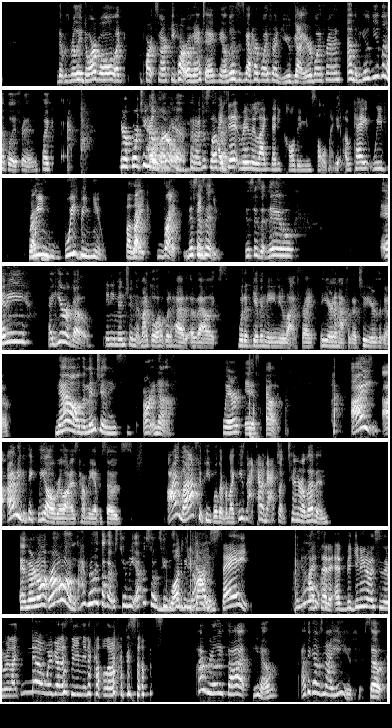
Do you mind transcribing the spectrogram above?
That was really adorable, like part snarky, part romantic. You know, Liz has got her boyfriend. You've got your boyfriend. I'm gonna go get my boyfriend. Like, you're a 14 year old girl, him. and I just love I it. did really like that he called him in soulmate. Yeah. Okay, we've Right. we we've been new, but right, like right. This isn't you. this isn't new. Any a year ago, any mention that Michael would have had of Alex would have given me new life, right? A year and a half ago, two years ago. Now the mentions aren't enough. Where is Alex? I I don't even think we all realized how many episodes. I laughed at people that were like, he's not coming back to like 10 or 11. And they're not wrong. I really thought that was too many episodes. He was What going to be did gone. I say? I know. I said it at the beginning of the season. We were like, no, we're gonna see him in a couple of episodes. I really thought, you know, I think I was naive. So,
